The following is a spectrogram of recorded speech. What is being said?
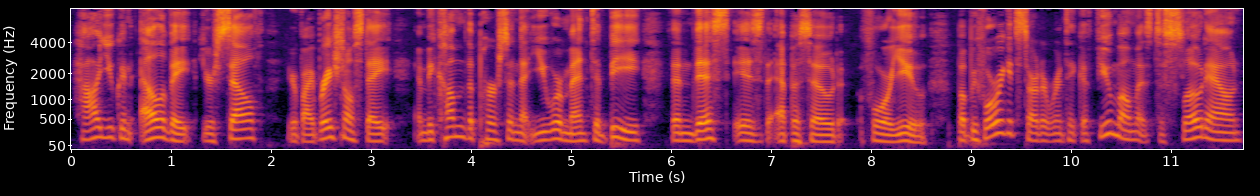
how you can elevate yourself, your vibrational state, and become the person that you were meant to be, then this is the episode for you. But before we get started, we're going to take a few moments to slow down,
